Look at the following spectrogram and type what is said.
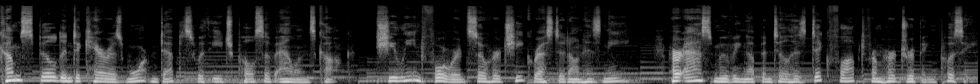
Cum spilled into Kara's warm depths with each pulse of Alan's cock. She leaned forward so her cheek rested on his knee, her ass moving up until his dick flopped from her dripping pussy.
